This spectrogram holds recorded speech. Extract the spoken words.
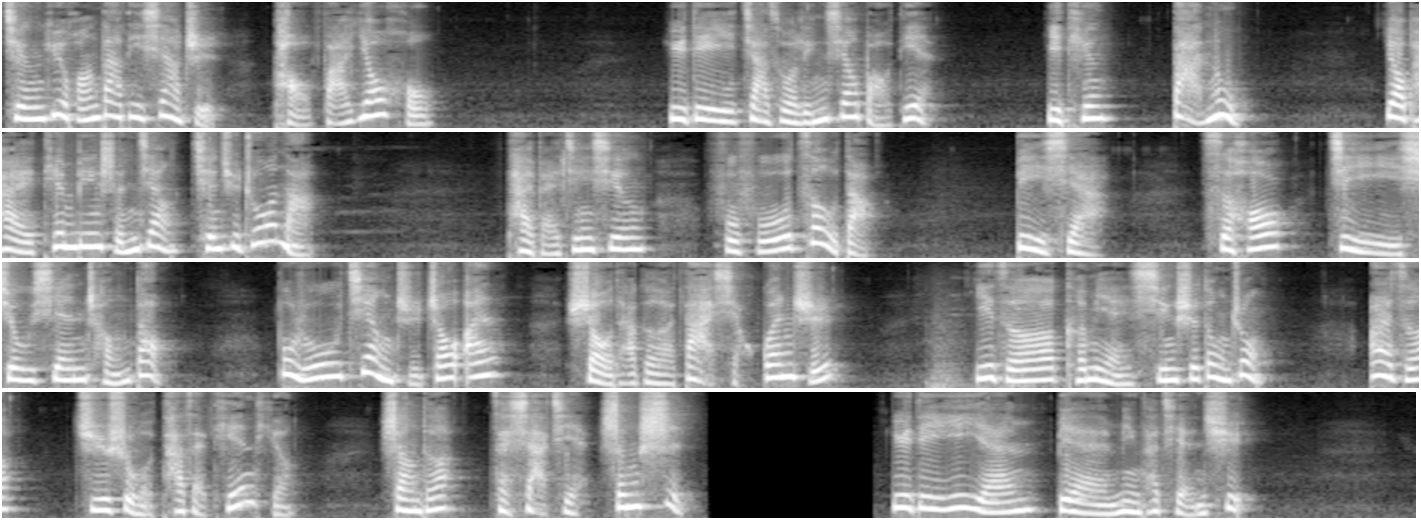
请玉皇大帝下旨讨伐妖猴。玉帝驾坐凌霄宝殿，一听大怒，要派天兵神将前去捉拿。太白金星俯伏奏道：“陛下，此猴既已修仙成道，不如降旨招安，授他个大小官职。一则可免兴师动众，二则拘束他在天庭，省得在下界生事。”玉帝一言，便命他前去。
